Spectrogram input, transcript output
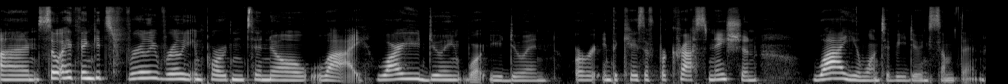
And so I think it's really, really important to know why. Why are you doing what you're doing? Or in the case of procrastination, why you want to be doing something.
